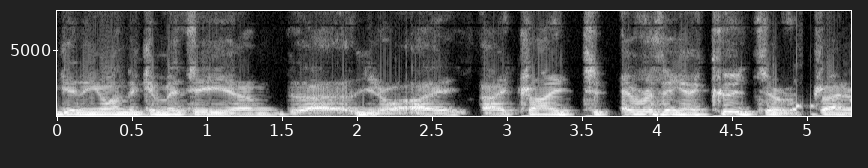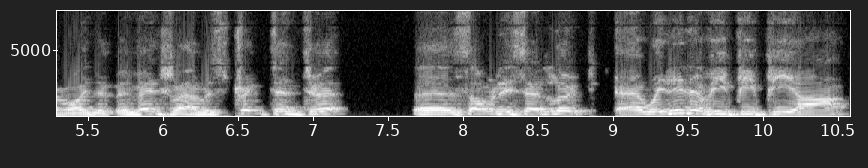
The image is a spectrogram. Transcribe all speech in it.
getting on the committee, and uh, you know, I I tried to everything I could to try and avoid it. Eventually, I was tricked into it, uh, somebody said, "Look, uh, we need a VPPR,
